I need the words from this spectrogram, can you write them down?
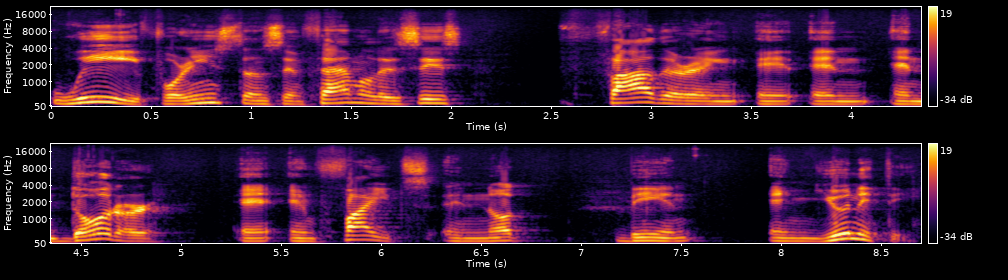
we, for instance, in families, is father and, and, and daughter in, in fights and not being in unity.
